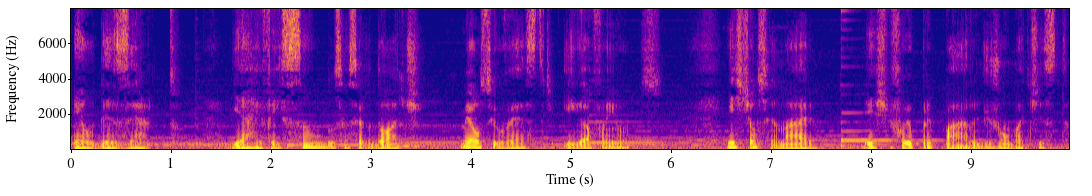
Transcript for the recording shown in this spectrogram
é o deserto e a refeição do sacerdote, mel silvestre e gafanhotos. Este é o cenário, este foi o preparo de João Batista.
